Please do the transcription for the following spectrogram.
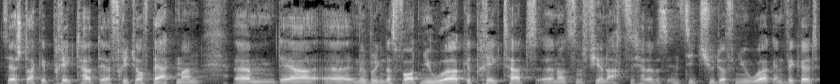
sehr stark geprägt hat, der Friedhof Bergmann, ähm, der äh, im Übrigen das Wort New Work geprägt hat. Äh, 1984 hat er das Institute of New Work entwickelt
